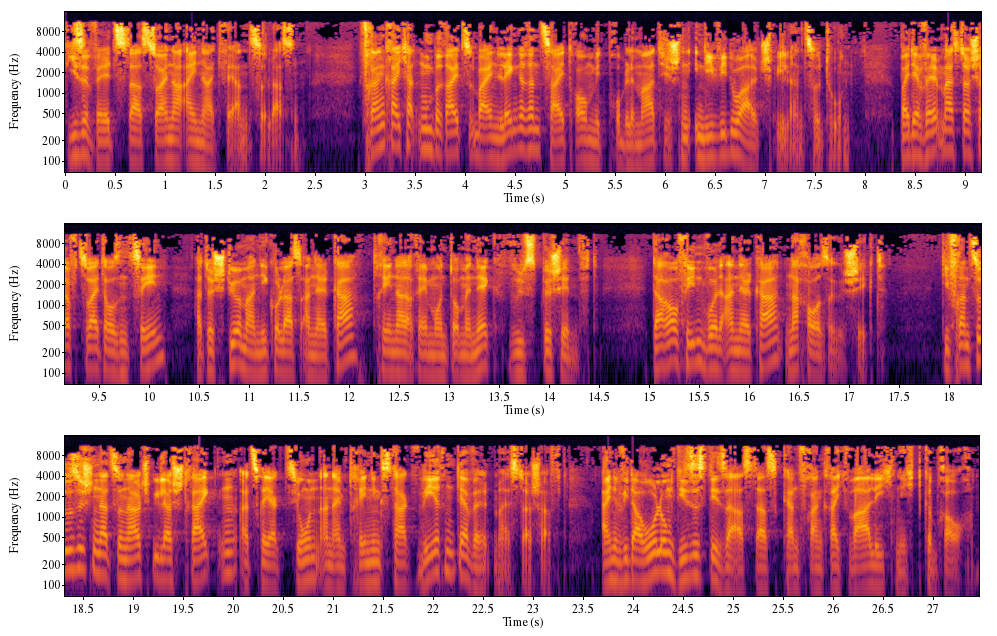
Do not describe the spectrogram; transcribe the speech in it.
diese Weltstars zu einer Einheit werden zu lassen. Frankreich hat nun bereits über einen längeren Zeitraum mit problematischen Individualspielern zu tun. Bei der Weltmeisterschaft 2010 hatte Stürmer Nicolas Anelka Trainer Raymond Domenech wüst beschimpft. Daraufhin wurde Anelka nach Hause geschickt. Die französischen Nationalspieler streikten als Reaktion an einem Trainingstag während der Weltmeisterschaft. Eine Wiederholung dieses Desasters kann Frankreich wahrlich nicht gebrauchen.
